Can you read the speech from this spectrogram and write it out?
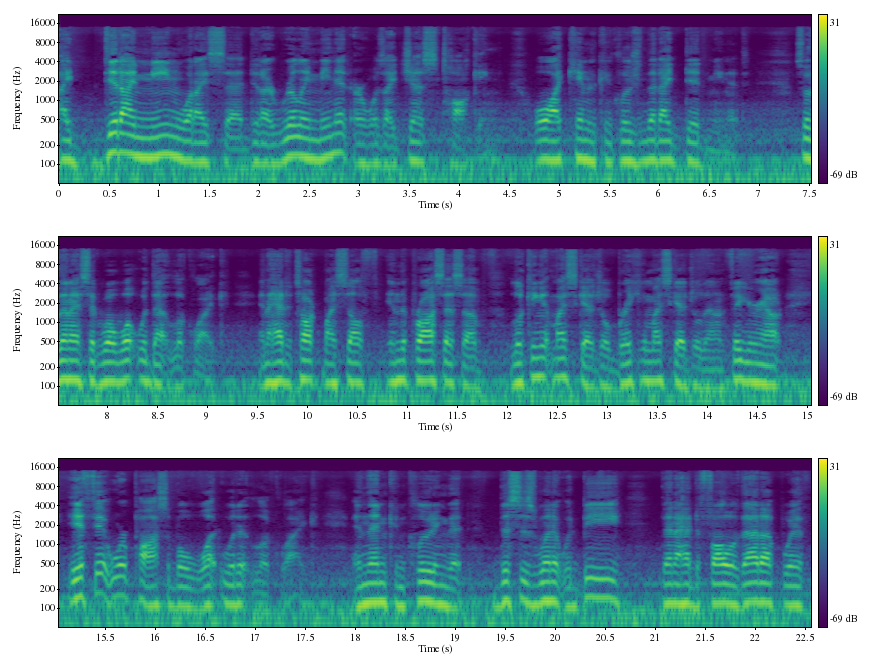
I did I mean what I said? Did I really mean it or was I just talking? Well, I came to the conclusion that I did mean it. So then I said, well, what would that look like? And I had to talk myself in the process of looking at my schedule, breaking my schedule down, figuring out if it were possible, what would it look like? And then concluding that this is when it would be. Then I had to follow that up with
